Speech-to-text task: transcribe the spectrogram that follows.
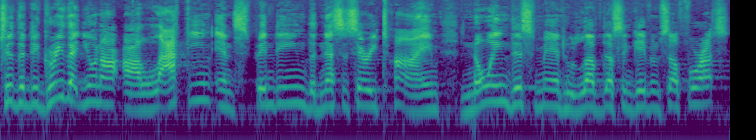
To the degree that you and I are lacking in spending the necessary time knowing this man who loved us and gave himself for us,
